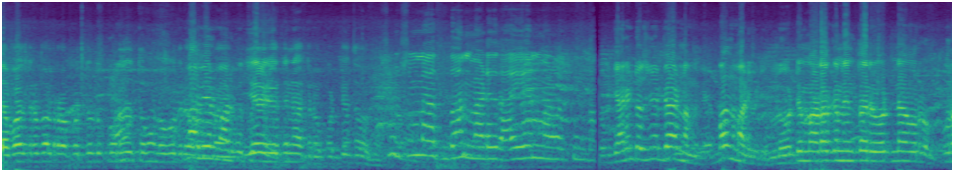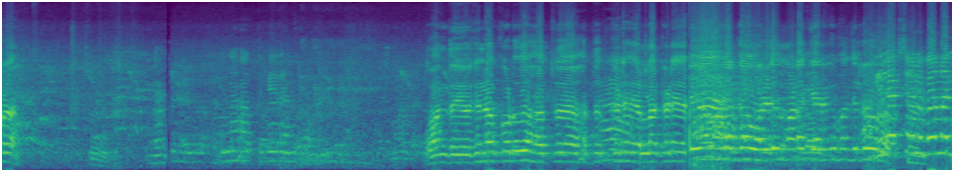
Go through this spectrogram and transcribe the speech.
ಡಬಲ್ ತ್ರಿಬಲ್ ರೊಕ್ಕ ದುಡ್ಡು ಕೊಡೋದು ತಗೊಂಡು ಹೋಗುದ್ರೆ ನಾವೇನ್ ಮಾಡ್ಬೇಕು? ಏನ್ ಯೋಜನೆ ಆದ್ರು ಕೊಟ್ಟಿದ್ದು ಸುಮ್ ಸುಮ್ಮನೆ ಬಂದ್ ಮಾಡಿದ್ರ ಏನ್ ಮಾಡ್ಬೇಕು ಗ್ಯಾರಂಟಿ ಯೋಜನೆ ಬೇಡ ನಮಗೆ. ಬಂದ್ ಮಾಡಿಬಿಡಿ ಲೋಟಿ ಮಾಡಕ ನಿಂತಾರೆ ಒಟ್ಟಿನಾಗ ಅವರು ಪೂರ. ಇನ್ನ ಹತ್ತು ಬೇರೆ ಅಂತ. ಒಂದ್ ಯೋಜನೆ ಕೊಡುದು ಹತ್ತು ಹತ್ತದ ಕಡೆ ಎಲ್ಲಾ ಕಡೆ. ಮಾಡಕ ಒಳ್ಳೇದ್ ಮಾಡಕ್ ಯಾರಿಗೂ ಬಂದಿಲ್ಲ. ಸುಳ್ಳು ಇಲೆಕ್ಷನ್ ಬಂದಾಗ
